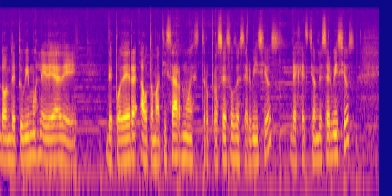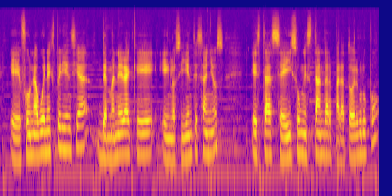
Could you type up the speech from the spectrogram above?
donde tuvimos la idea de de poder automatizar nuestros procesos de servicios, de gestión de servicios. Eh, fue una buena experiencia, de manera que en los siguientes años esta se hizo un estándar para todo el grupo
